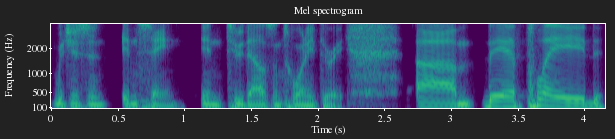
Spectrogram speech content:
which is insane in 2023. Um, they have played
